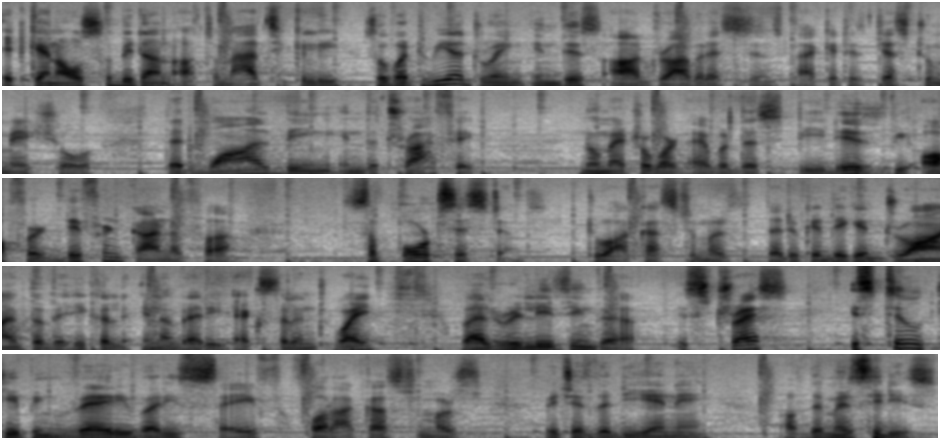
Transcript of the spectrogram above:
it can also be done automatically. So what we are doing in this our driver assistance packet is just to make sure that while being in the traffic, no matter whatever the speed is, we offer different kind of uh, support systems to our customers that okay, they can drive the vehicle in a very excellent way while releasing the stress, is still keeping very, very safe for our customers, which is the DNA of the Mercedes.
